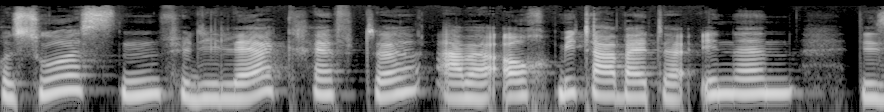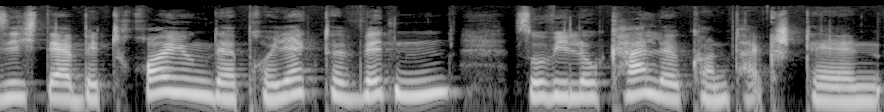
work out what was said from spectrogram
Ressourcen für die Lehrkräfte, aber auch MitarbeiterInnen, die sich der Betreuung der Projekte widmen, sowie lokale Kontaktstellen.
